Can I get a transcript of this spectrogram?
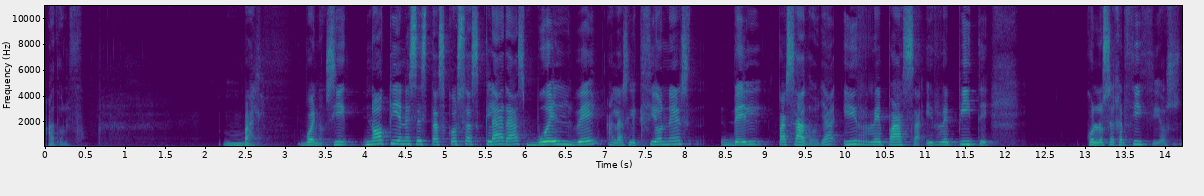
Adolfo. Vale. Bueno, si no tienes estas cosas claras, vuelve a las lecciones del pasado, ¿ya? Y repasa y repite con los ejercicios.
